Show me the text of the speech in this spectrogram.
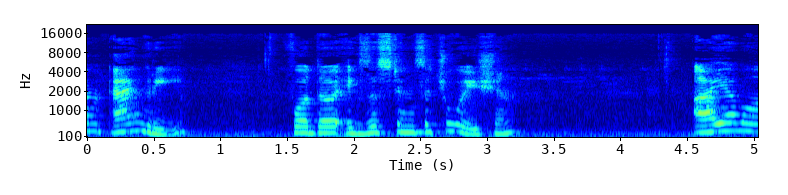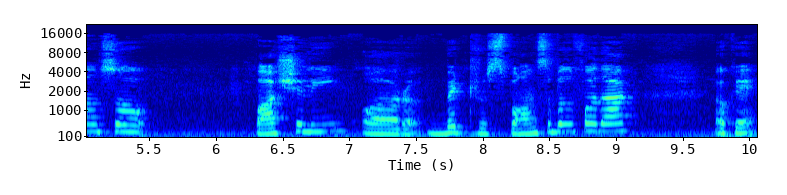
am angry for the existing situation, I am also partially or a bit responsible for that okay?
